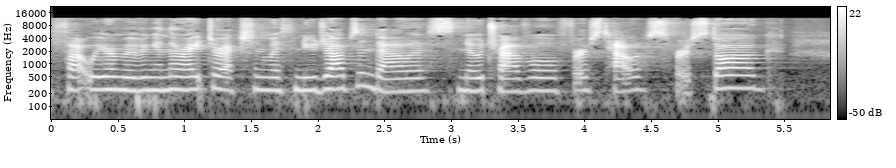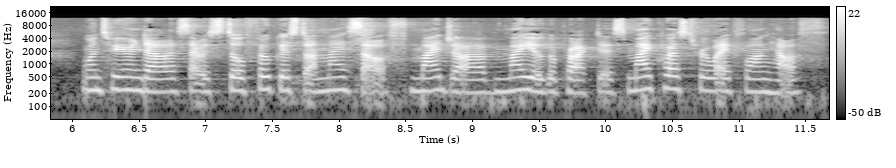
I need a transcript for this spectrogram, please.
thought we were moving in the right direction with new jobs in Dallas, no travel, first house, first dog. Once we were in Dallas, I was still focused on myself, my job, my yoga practice, my quest for lifelong health.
